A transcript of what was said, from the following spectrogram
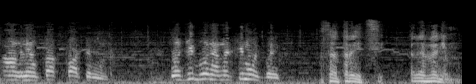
Anglia îmi plac foarte mult. O zi bună, mersi mult, băieți. Să trăiți. Revenim.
